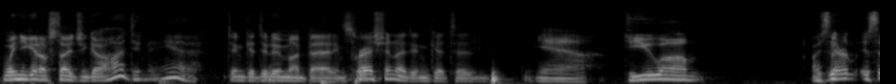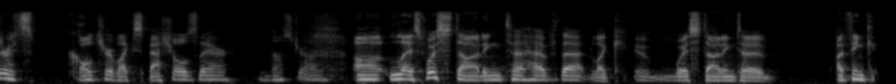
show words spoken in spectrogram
when you get off stage and go, oh, I didn't, yeah, didn't get to do my bad impression. I didn't get to. Yeah. Do you um? Is there is there a s- culture of like specials there in Australia? Uh, Les, we're starting to have that. Like, uh, we're starting to. I think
